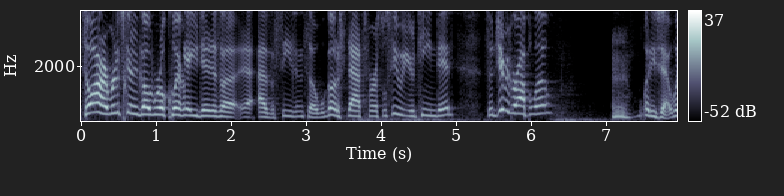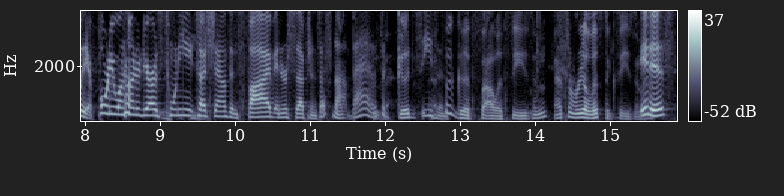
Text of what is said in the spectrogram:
So all right, we're just gonna go real quick. Yeah, you did as a as a season. So we'll go to stats first. We'll see what your team did. So Jimmy Garoppolo. What do you say? What do you have? 4,100 yards, 28 touchdowns, and five interceptions. That's not bad. That's a good season. That's a good solid season. That's a realistic season. It is.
